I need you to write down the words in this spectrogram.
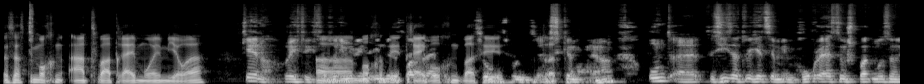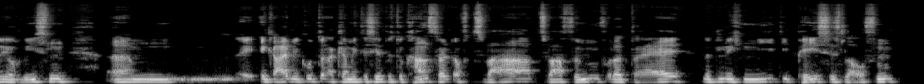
Das heißt, die machen ein, zwei, drei Mal im Jahr. Genau, richtig. Also äh, machen die drei Wochen quasi. Ist genau, ja. Und äh, das ist natürlich jetzt im, im Hochleistungssport, muss man natürlich auch wissen, ähm, egal wie gut du akklimatisiert bist, du kannst halt auf zwei, zwei, fünf oder drei natürlich nie die Paces laufen,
